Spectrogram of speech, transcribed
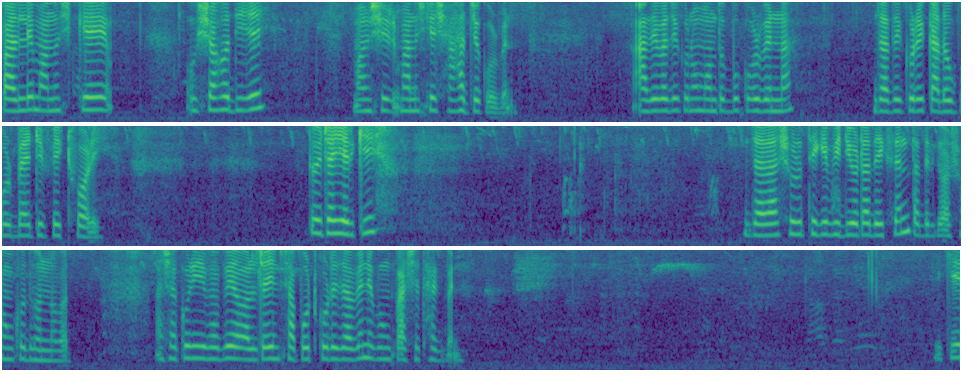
পারলে মানুষকে উৎসাহ দিয়ে মানুষের, মানুষকে সাহায্য করবেন। আজে বাজে কোনো মন্তব্য করবেন না। যাতে করে কারও উপর ব্যাড ইফেক্ট পড়ে। তো এটাই আর কি। যারা শুরু থেকে ভিডিওটা দেখছেন, তাদেরকে অসংখ্য ধন্যবাদ। আশা করি এভাবে অল টাইম সাপোর্ট করে যাবেন এবং পাশে থাকবেন। এদিকে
